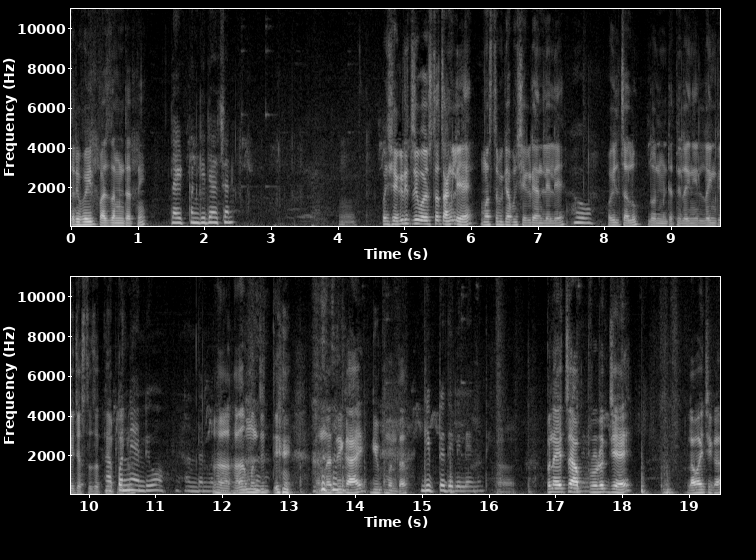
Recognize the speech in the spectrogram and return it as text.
तरी होईल पाच दहा मिनिटात लाइट पण गेली अचानक. पण शेगडीची व्यवस्था चांगली आहे. मस्तपैकी आपण शेगडी आणलेली आहे. हो. होईल चालू. दोन मिनिटात लाईन येईल लाईन काही जास्त जात नाही आपण आपल्याकडे. आणली हो हा हा म्हणजे ते त्यांना ते काय गिफ्ट म्हणतात? गिफ्ट दिलेले आहे ना ते. हा. पण याचं प्रोडक्ट जे आहे लावायचे का?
